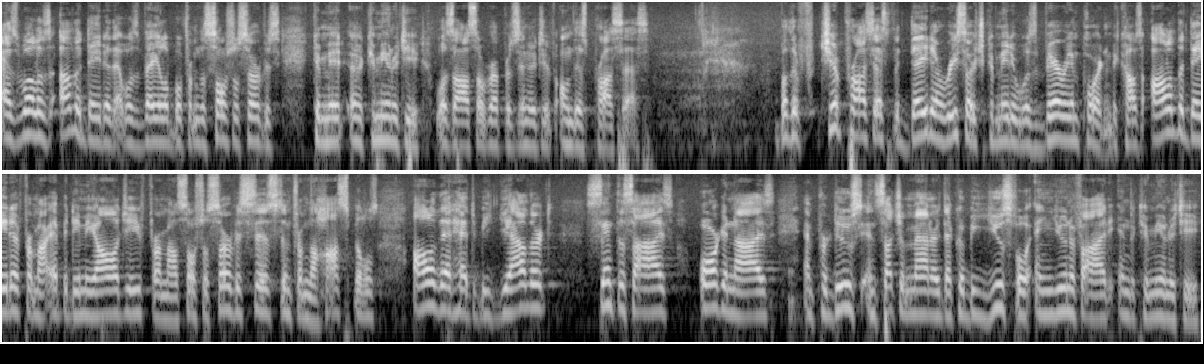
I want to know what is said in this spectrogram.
as well as other data that was available from the social service uh, community was also representative on this process. But the CHIP process, the Data and Research Committee was very important because all of the data from our epidemiology, from our social service system, from the hospitals, all of that had to be gathered, synthesized, organized, and produced in such a manner that could be useful and unified in the community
